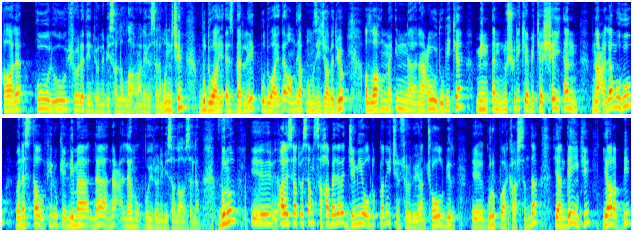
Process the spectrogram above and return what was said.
Kale kulu şöyle deyin diyor Nebi sallallahu aleyhi ve sellem. Onun için bu duayı ezberleyip bu duayı devamlı yapmamız icap ediyor. Allahümme inna na'udu bike min en nüşrike bike şey'en na'lemuhu ve nestağfiruke lima la na'lemu Nebi sallallahu aleyhi ve sellem. Bunu e, aleyhissalatü vesselam sahabelere cemi oldukları için söylüyor. Yani çoğul bir e, grup var karşısında. Yani deyin ki ya Rabbi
